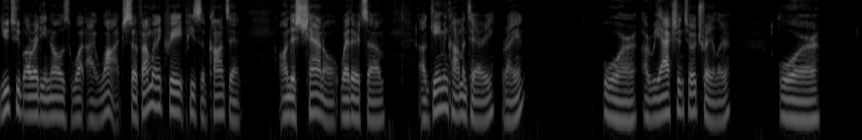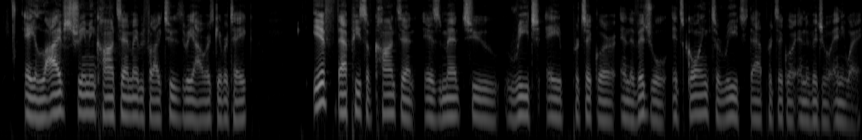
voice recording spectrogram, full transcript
YouTube already knows what I watch. So if I'm going to create piece of content on this channel, whether it's a, a gaming commentary, right? or a reaction to a trailer or a live streaming content, maybe for like two to three hours, give or take, if that piece of content is meant to reach a particular individual, it's going to reach that particular individual anyway.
